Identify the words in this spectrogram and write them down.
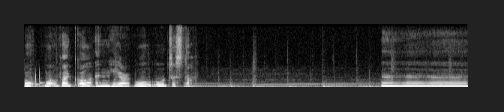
Oh, what have I got in here? Oh, loads of stuff. Uh...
